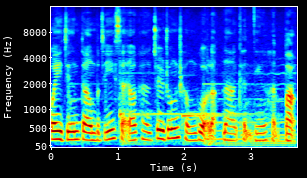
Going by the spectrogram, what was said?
我已经等不及想要看最终成果了，那肯定很棒。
